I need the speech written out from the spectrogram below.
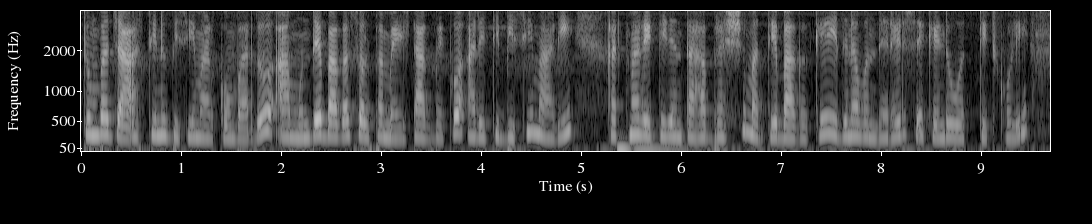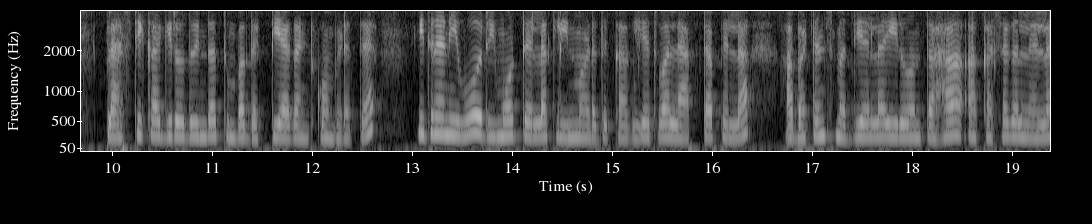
ತುಂಬ ಜಾಸ್ತಿನೂ ಬಿಸಿ ಮಾಡ್ಕೊಬಾರ್ದು. ಆ ಮುಂದೆ ಭಾಗ ಸ್ವಲ್ಪ ಮೆಲ್ಟ್ ಆಗಬೇಕು. ಆ ರೀತಿ ಬಿಸಿ ಮಾಡಿ ಕಟ್ ಮಾಡಿ ಇಟ್ಟಿದಂತಹ ಬ್ರಷ್ ಮಧ್ಯ ಭಾಗಕ್ಕೆ ಇದನ್ನು ಒಂದೆರಡು ಸೆಕೆಂಡು ಒತ್ತಿಟ್ಕೊಳ್ಳಿ. ಪ್ಲಾಸ್ಟಿಕ್ ಆಗಿರೋದ್ರಿಂದ ತುಂಬ ಗಟ್ಟಿಯಾಗಿ ಅಂಟ್ಕೊಂಡ್ಬಿಡುತ್ತೆ. ಇದನ್ನು ನೀವು ರಿಮೋಟ್ ಎಲ್ಲ ಕ್ಲೀನ್ ಮಾಡೋದಕ್ಕಾಗಲಿ ಅಥವಾ ಲ್ಯಾಪ್ಟಾಪ್ ಎಲ್ಲ ಆ ಬಟನ್ಸ್ ಮಧ್ಯೆ ಎಲ್ಲ ಇರುವಂತಹ ಆ ಕಸಗಳನ್ನೆಲ್ಲ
